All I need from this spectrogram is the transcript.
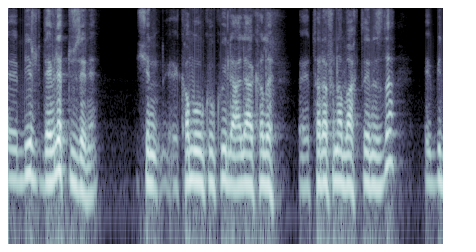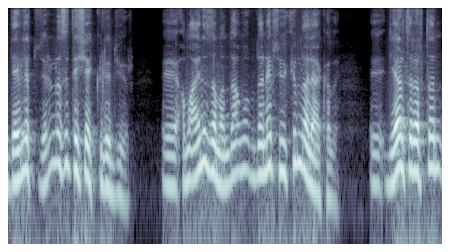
e, bir devlet düzeni, işin e, kamu hukukuyla alakalı e, tarafına baktığınızda e, bir devlet düzeni nasıl teşekkül ediyor? E, ama aynı zamanda ama bunların hepsi hükümle alakalı. E, diğer taraftan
